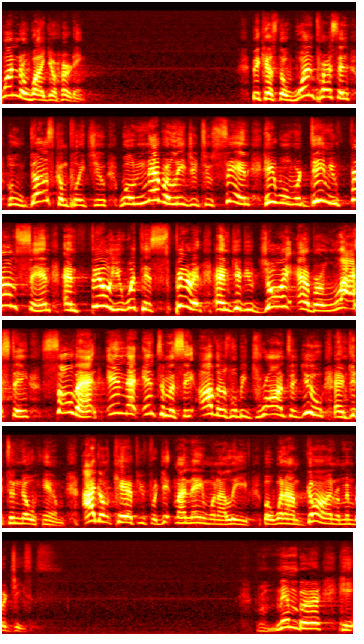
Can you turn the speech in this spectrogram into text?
wonder why you're hurting. Because the one person who does complete you will never lead you to sin. He will redeem you from sin and fill you with his spirit and give you joy everlasting so that in that intimacy, others will be drawn to you and get to know him. I don't care if you forget my name when I leave, but when I'm gone, remember Jesus. Remember, he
